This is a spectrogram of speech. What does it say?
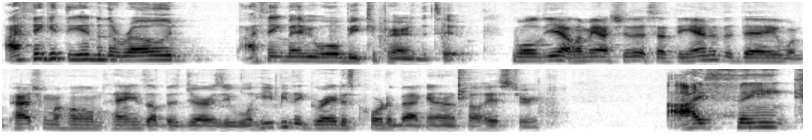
I think at the end of the road, I think maybe we'll be comparing the two. Well, yeah, let me ask you this. At the end of the day, when Patrick Mahomes hangs up his jersey, will he be the greatest quarterback in NFL history? I think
